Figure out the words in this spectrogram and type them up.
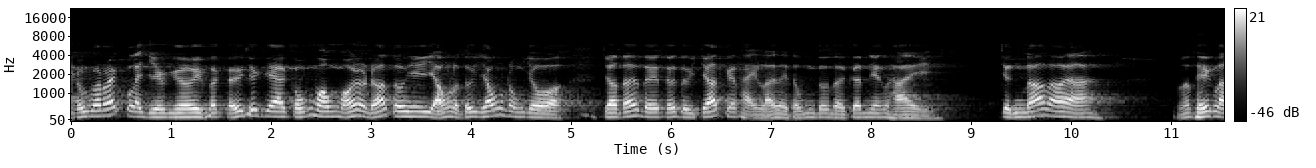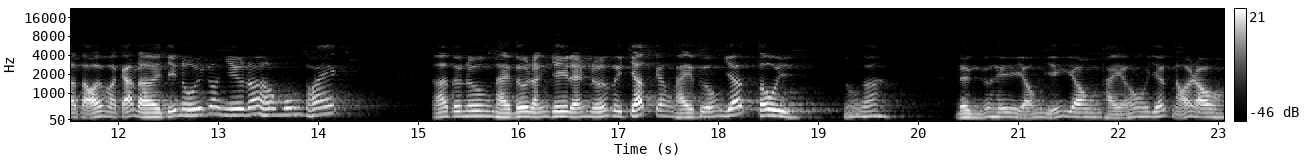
cũng có rất là nhiều người phật tử xuất gia cũng mong mỗi lần đó. Tôi hy vọng là tôi sống trong chùa cho tới tôi tôi, tôi chết cái thầy lại thầy tụng tôi thời kinh nhân thầy. Chừng đó thôi à. Mà thiệt là tội mà cả đời chỉ nuôi có nhiêu đó không muốn thoát. À, tôi nương thầy tôi đặng chi đặng nữa tôi chết cái ông thầy tôi không vớt tôi. Đúng không? Đừng có hy vọng diễn dông thầy không vớt nổi đâu.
